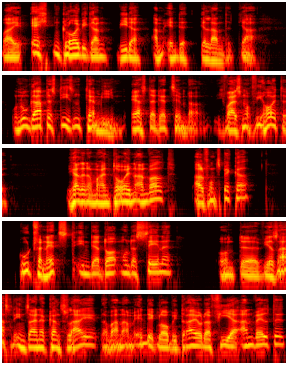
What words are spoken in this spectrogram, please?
bei echten Gläubigern wieder am Ende gelandet. Ja. Und nun gab es diesen Termin, 1. Dezember. Ich weiß noch wie heute. Ich hatte noch meinen treuen Anwalt, Alfons Becker, gut vernetzt in der Dortmunder Szene. Und äh, wir saßen in seiner Kanzlei, da waren am Ende, glaube ich, drei oder vier Anwälte.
